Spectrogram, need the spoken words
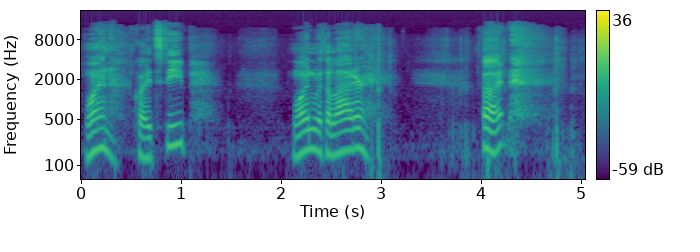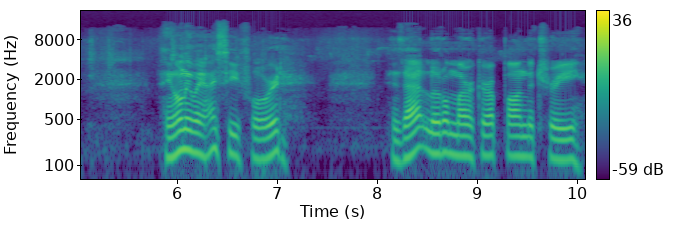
One quite steep, one with a ladder. But the only way I see forward is that little marker up on the tree.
